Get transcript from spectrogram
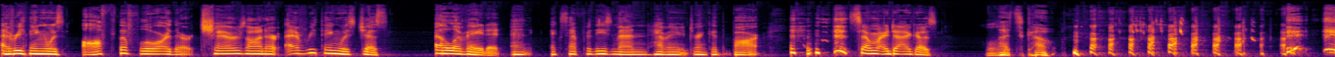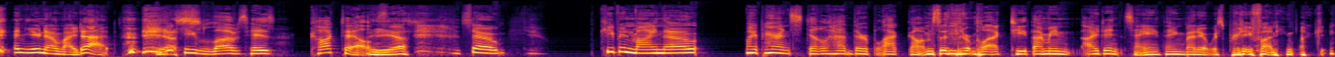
Everything was off the floor. There were chairs on it. Everything was just elevated, and except for these men having a drink at the bar. so my dad goes, "Let's go." and you know my dad. Yes. he loves his cocktails. Yes. So keep in mind though, my parents still had their black gums and their black teeth. I mean, I didn't say anything, but it was pretty funny looking.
